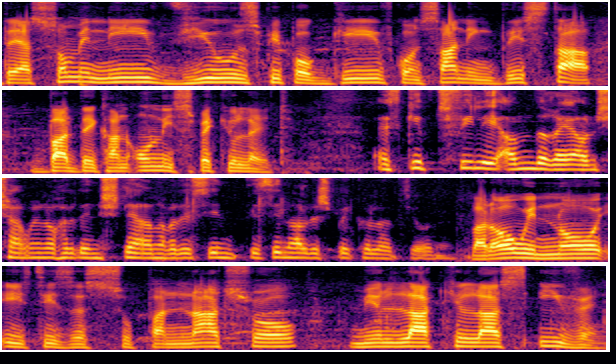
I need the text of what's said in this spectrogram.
there are so many views people give concerning this star, but they can only speculate. Es gibt viele andere Anschauungen noch über den Stern, aber das sind, das sind alle Spekulationen. But all we know is it is a supernatural, miraculous event.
